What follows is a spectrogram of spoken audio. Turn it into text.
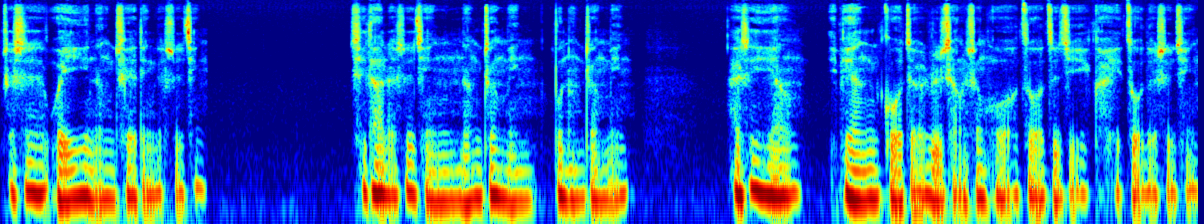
这是唯一能确定的事情。其他的事情能证明不能证明，还是一样，一边过着日常生活，做自己该做的事情，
